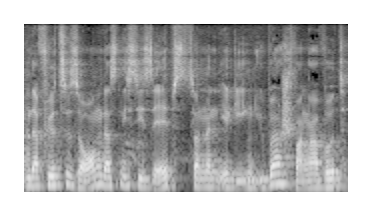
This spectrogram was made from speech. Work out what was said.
um dafür zu sorgen, dass nicht sie selbst, sondern ihr Gegenüber schwanger wird.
